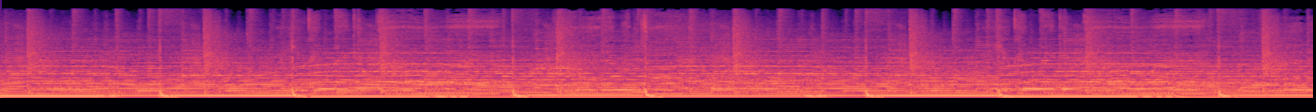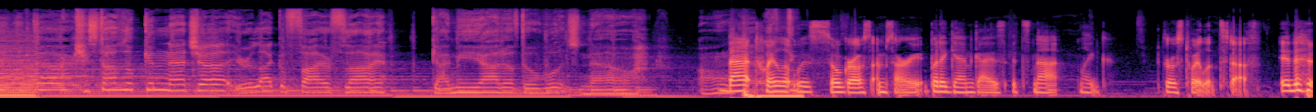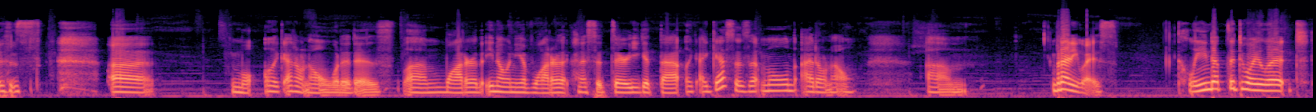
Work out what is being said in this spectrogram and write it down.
looking at you, you're like a firefly Guide me out of the woods now. Oh. That toilet was so gross. I'm sorry. But again, guys, it's not like gross toilet stuff. It is uh like I don't know what it is. Um water that you know when you have water that kind of sits there, you get that. Like I guess is it mold? I don't know. Um but anyways, cleaned up the toilet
